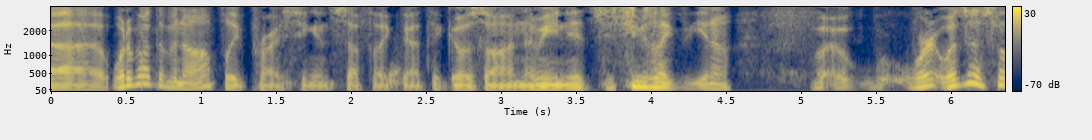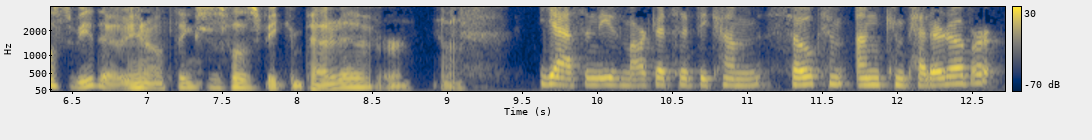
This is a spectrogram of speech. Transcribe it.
uh, what about the monopoly pricing and stuff like that that goes on? I mean, it seems like, you know, wasn't it supposed to be there? You know, things are supposed to be competitive or, you know. Yes. And these markets have become so com- uncompetitive over,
